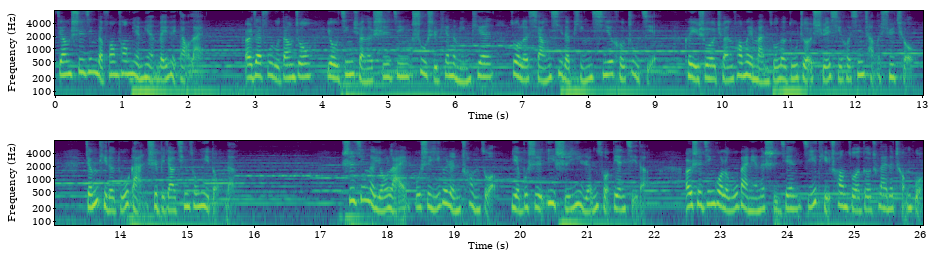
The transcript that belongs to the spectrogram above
将《诗经》的方方面面娓娓道来，而在附录当中又精选了《诗经》数十篇的名篇，做了详细的评析和注解，可以说全方位满足了读者学习和欣赏的需求，整体的读感是比较轻松易懂的。《诗经》的由来不是一个人创作，也不是一时一人所编辑的。而是经过了五百年的时间集体创作得出来的成果，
